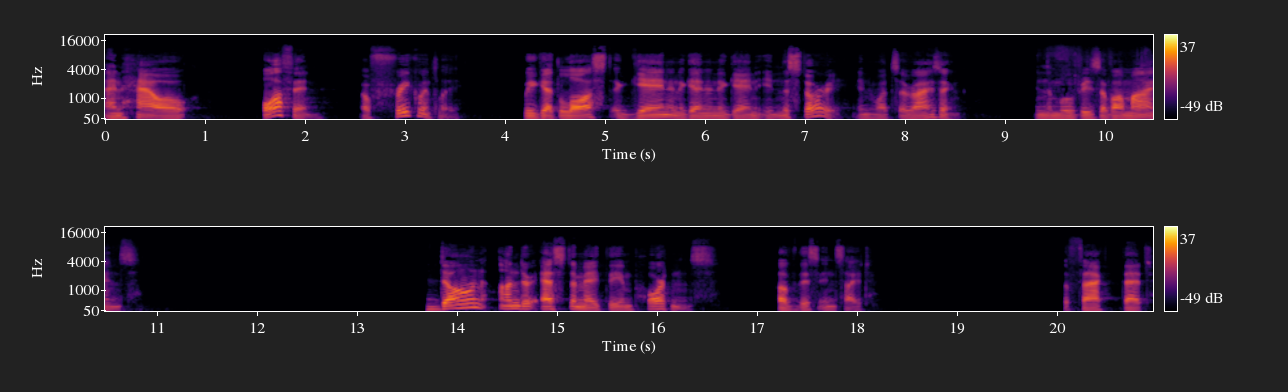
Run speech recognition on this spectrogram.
and how often, how frequently, we get lost again and again and again in the story, in what's arising in the movies of our minds. Don't underestimate the importance of this insight. The fact that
